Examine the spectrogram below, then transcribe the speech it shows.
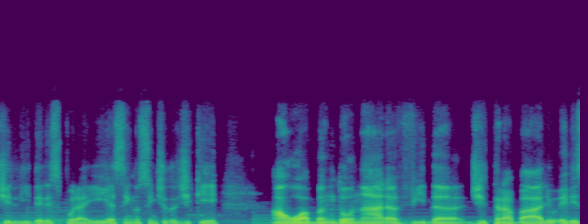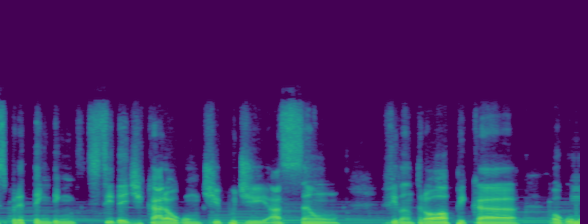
de líderes por aí, assim, no sentido de que ao abandonar a vida de trabalho, eles pretendem se dedicar a algum tipo de ação filantrópica, algum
